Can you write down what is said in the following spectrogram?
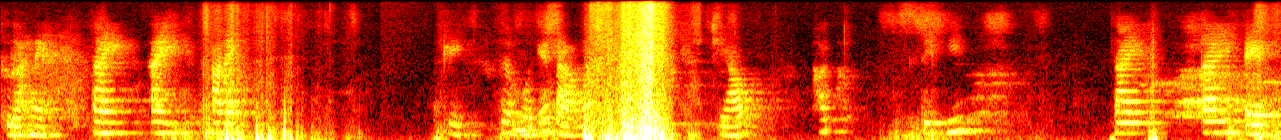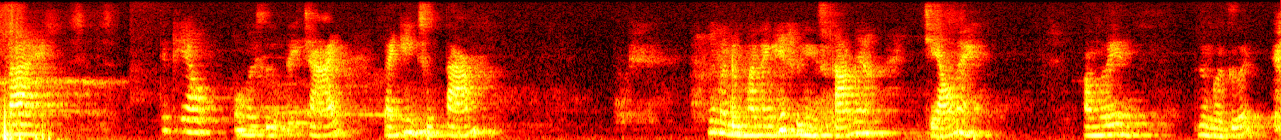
thử lại này. Tay tay vai ok mọi người ghép vào chéo hất. Step tay. Tay ép vai. Tiếp theo, mọi người sử dụng tay trái. Đánh hình số 8 nhưng mà đừng hoàn thành hết hình số 8 nha. Chéo này. Vòng lên. Dừng ở dưới.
